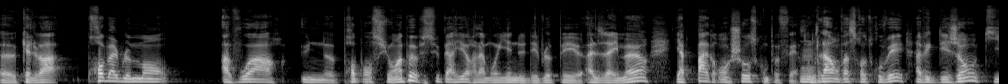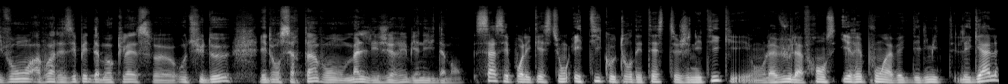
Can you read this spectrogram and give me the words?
euh, qu'elle va probablement avoir une propension un peu supérieure à la moyenne de développer euh, Alzheimer, il n'y a pas grand-chose qu'on peut faire. Donc mmh. là, on va se retrouver avec des gens qui vont avoir des épées de Damoclès euh, au-dessus d'eux et dont certains vont mal les gérer, bien évidemment. Ça, c'est pour les questions éthiques autour des tests génétiques. Et on l'a vu, la France y répond avec des limites légales.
